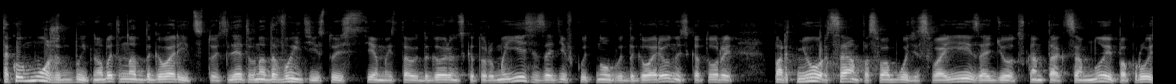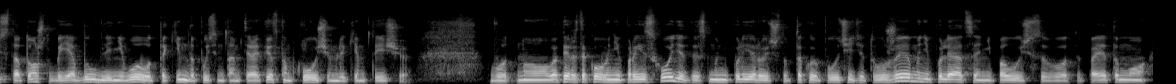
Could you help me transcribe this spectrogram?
такое может быть, но об этом надо договориться. То есть для этого надо выйти из той системы, из той договоренности, которой мы есть, и зайти в какую-то новую договоренность, которой партнер сам по свободе своей зайдет в контакт со мной и попросит о том, чтобы я был для него вот таким, допустим, там, терапевтом, коучем или кем-то еще. Вот. Но, во-первых, такого не происходит, и сманипулировать, чтобы такое получить, это уже манипуляция, не получится. Вот. И поэтому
